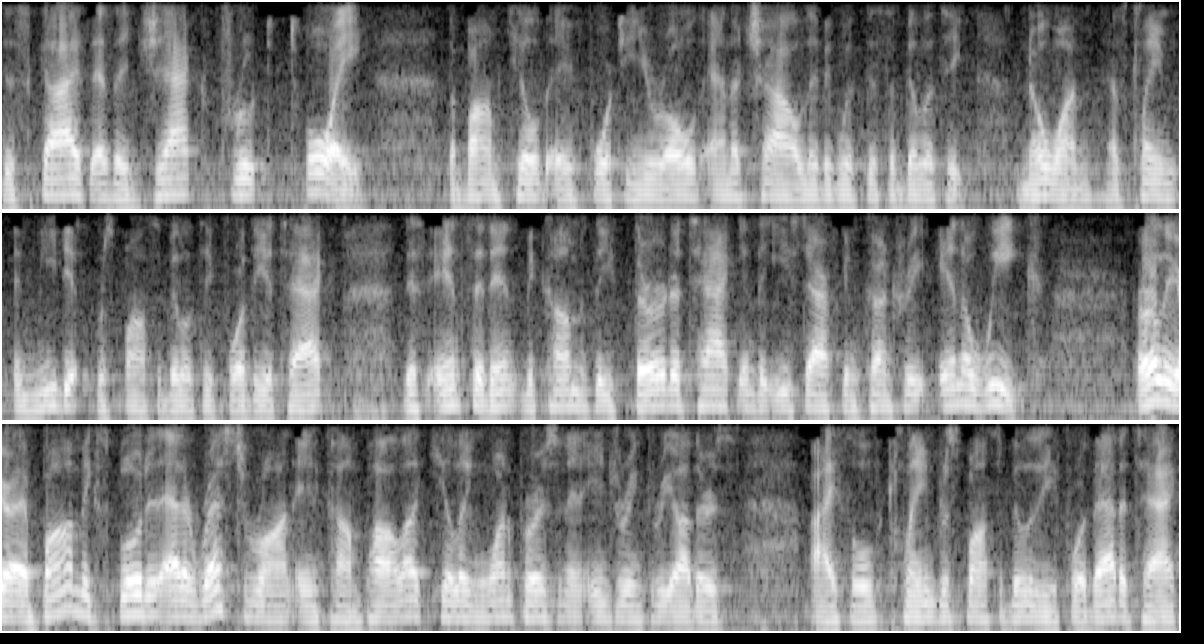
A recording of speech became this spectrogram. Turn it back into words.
disguised as a jackfruit toy. The bomb killed a 14-year-old and a child living with disability. No one has claimed immediate responsibility for the attack. This incident becomes the third attack in the East African country in a week. Earlier, a bomb exploded at a restaurant in Kampala, killing one person and injuring three others. ISIL claimed responsibility for that attack.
